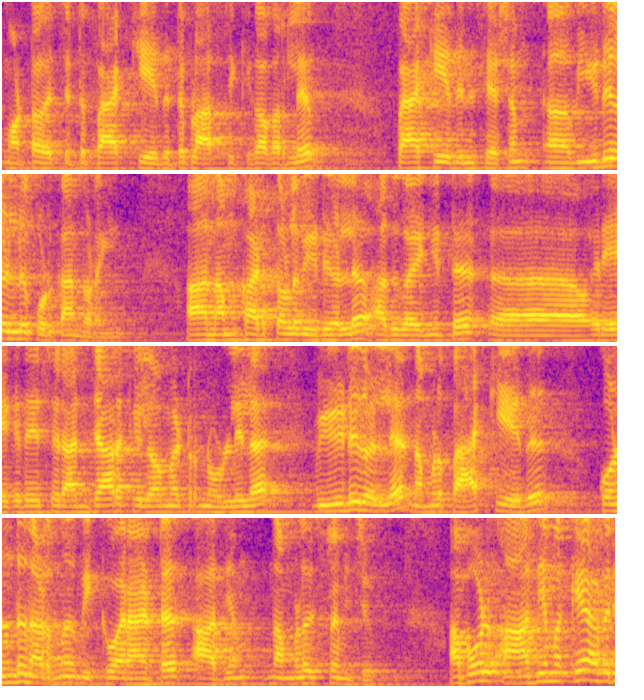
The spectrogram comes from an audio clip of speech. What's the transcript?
മുട്ട വെച്ചിട്ട് പാക്ക് ചെയ്തിട്ട് പ്ലാസ്റ്റിക് കവറിൽ പാക്ക് ചെയ്തതിന് ശേഷം വീടുകളിൽ കൊടുക്കാൻ തുടങ്ങി. നമുക്ക് അടുത്തുള്ള വീടുകളിൽ അത് കഴിഞ്ഞിട്ട് ഒരു ഏകദേശം ഒരു അഞ്ചാറ് കിലോമീറ്ററിനുള്ളിലെ വീടുകളിൽ നമ്മൾ പാക്ക് ചെയ്ത് കൊണ്ട് നടന്ന് വിൽക്കുവാനായിട്ട് ആദ്യം നമ്മൾ ശ്രമിച്ചു. അപ്പോൾ ആദ്യമൊക്കെ അവർ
